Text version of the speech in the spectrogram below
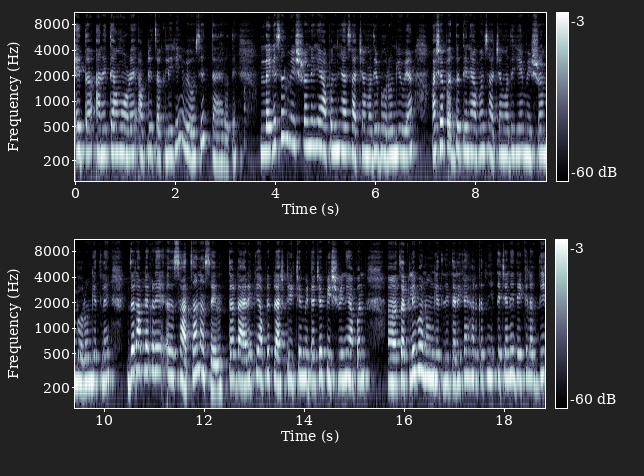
येतं आणि त्यामुळे आपली चकली ही व्यवस्थित तयार होते. लगेचच मिश्रण हे आपण ह्या साच्यामध्ये भरून घेऊया. अशा पद्धतीने आपण साच्यामध्ये हे मिश्रण भरून घेतलं. आहे जर आपल्याकडे साचा नसेल तर डायरेक्टली आपले प्लॅस्टिकच्या मिठाच्या पिशवीने आपण चकली बनवून घेतली तरी काही हरकत नाही. त्याच्याने देखील अगदी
